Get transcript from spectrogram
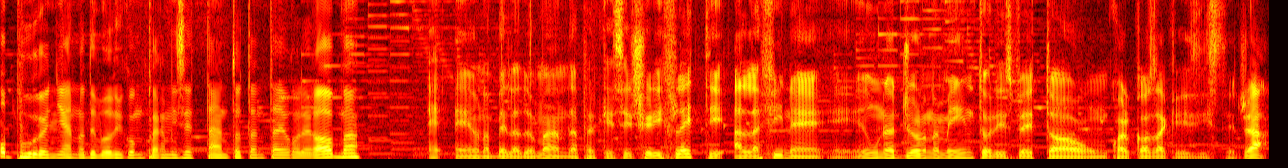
Oppure ogni anno devo ricomprarmi 70-80 euro di roba? Eh, È una bella domanda perché se ci rifletti alla fine è un aggiornamento rispetto a un qualcosa che esiste già.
